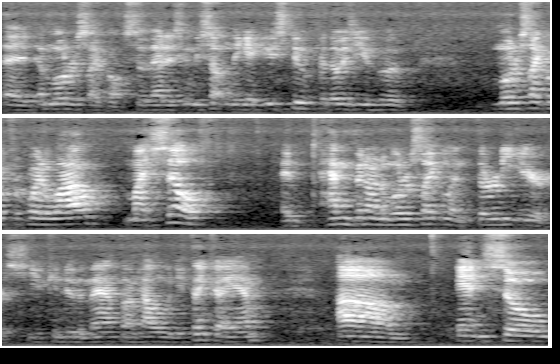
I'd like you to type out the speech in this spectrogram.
a, a, motorcycle. So that is going to be something to get used to for those of you who have motorcycled for quite a while. Myself, I haven't been on a motorcycle in 30 years. You can do the math on how old you think I am. Um, and so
